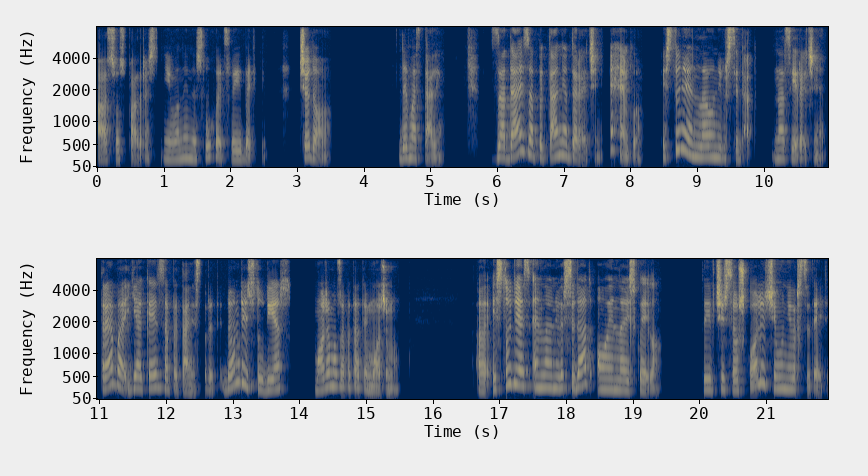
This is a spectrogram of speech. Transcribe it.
a sus padres. Ні, вони не слухають своїх батьків. Чудово. Дивимось далі. Задай запитання до речень. Ejemplo. Estudio en la universidad. У нас є речення. Треба якесь запитання створити. Donde estudias? Можемо запитати? Можемо. Е, Estudias en la universidad o en la escuela? Ти вчишся у школі чи в університеті?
